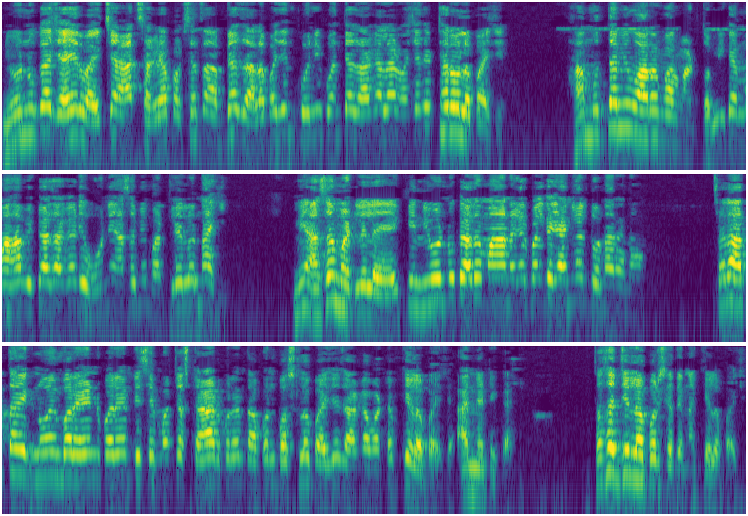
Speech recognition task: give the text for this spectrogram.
निवडणुका जाहीर व्हायच्या आज सगळ्या पक्षाचा अभ्यास झाला पाहिजे कोणी कोणत्या जागा लढवायच्या ते ठरवलं पाहिजे. हा मुद्दा मी वारंवार मांडतो. मी काय महाविकास आघाडी होणे असं मी म्हटलेलं नाही. मी असं म्हटलेलं आहे की निवडणुका आता महानगरपालिका जानेवारीत होणार आहे ना. चला आता एक नोव्हेंबर एंड पर्यंत डिसेंबरच्या स्टार्ट पर्यंत आपण बसलं पाहिजे जागा वाटप केलं पाहिजे अन्य ठिकाणी. तसंच जिल्हा परिषदेनं केलं पाहिजे.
